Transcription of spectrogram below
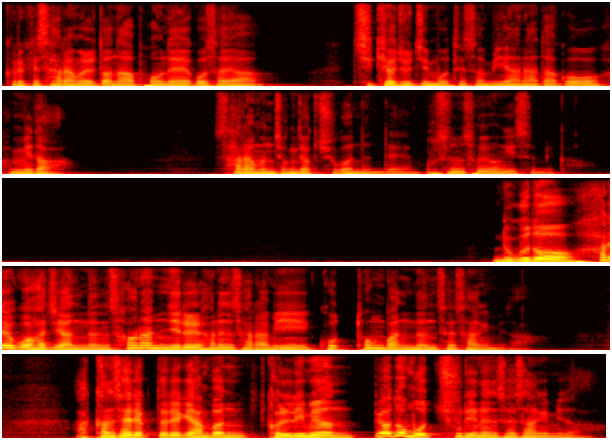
그렇게 사람을 떠나 보내고서야 지켜주지 못해서 미안하다고 합니다. 사람은 정작 죽었는데 무슨 소용이 있습니까? 누구도 하려고 하지 않는 선한 일을 하는 사람이 고통받는 세상입니다. 악한 세력들에게 한번 걸리면 뼈도 못 추리는 세상입니다.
